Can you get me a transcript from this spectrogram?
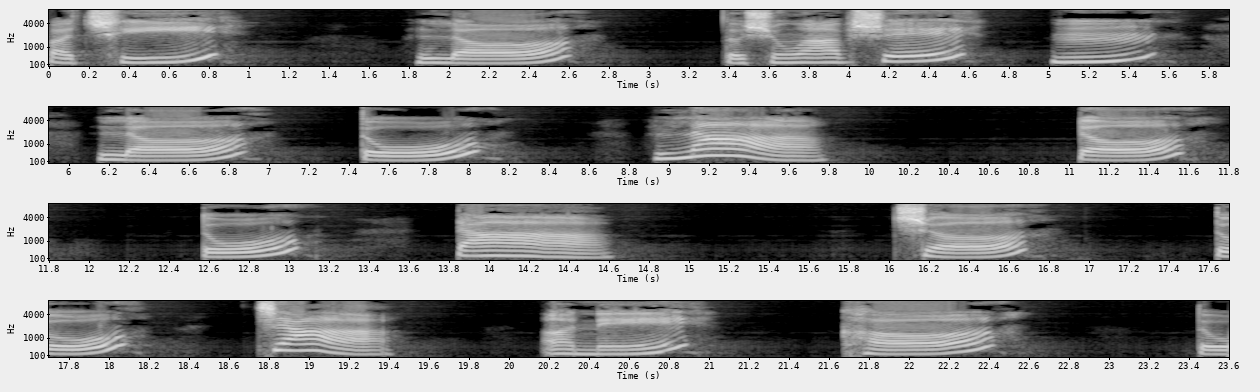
પછી લ તો શું આવશે? હમ? લ તો લા. ટ તો ટા. ચ તો ચા. અને ખ તો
